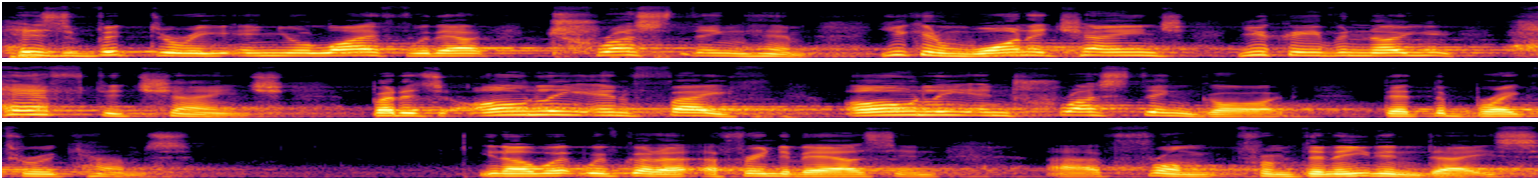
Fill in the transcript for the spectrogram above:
His victory in your life without trusting Him. You can want to change, you can even know you have to change, but it's only in faith, only in trusting God that the breakthrough comes. You know, we've got a, friend of ours in, uh, from, from Dunedin days.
